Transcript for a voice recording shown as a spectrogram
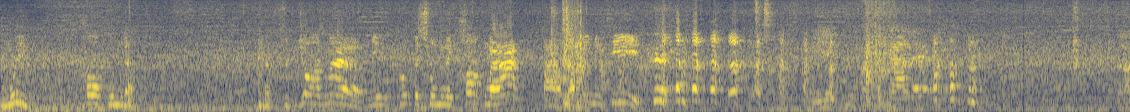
อุ้ยข้อคุณแบบ แบบสุดยอดมากอะมีห้องประชุมในคอกม้าเปล่าครับไม่มีที่ำมีทุกประสบการณ์เลยเรา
